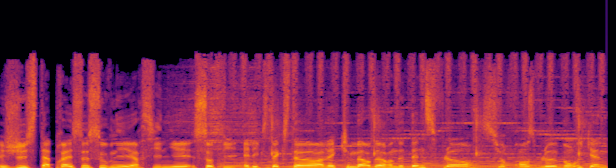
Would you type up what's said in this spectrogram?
juste après ce souvenir signé Sophie Elix Dexter avec Murder on the Dance Floor sur France Bleu. Bon week-end.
